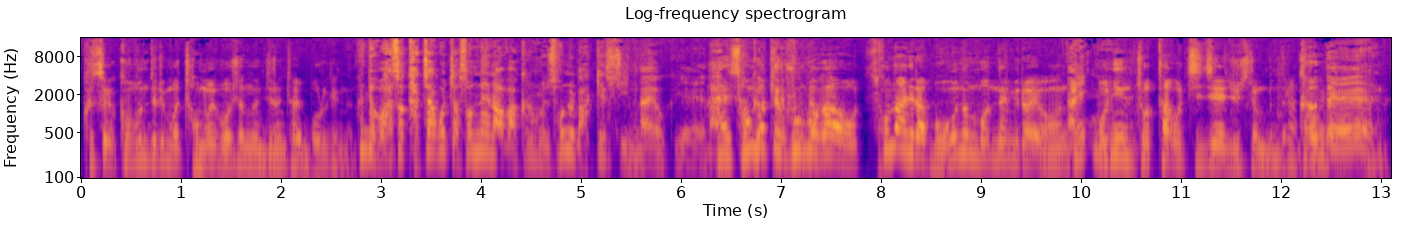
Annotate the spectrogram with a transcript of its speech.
글쎄요, 그분들이 뭐 점을 보셨는지는 잘 모르겠는데. 근데 와서 다짜고짜 손 내놔봐. 그러면 손을 맡길 수 있나요, 그게? 아니, 선거 때 후보가 손 아니라 모는 못 내밀어요. 아니, 본인 좋다고 지지해 주시는 분들한테. 그런데 음.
